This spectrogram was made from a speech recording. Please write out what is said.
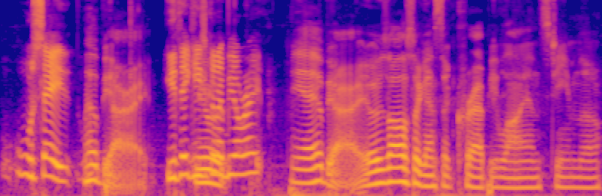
We'll say He'll be all right. you think he's He going to be all right. Yeah, he'll be all right. It was also against a crappy Lions team, though.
